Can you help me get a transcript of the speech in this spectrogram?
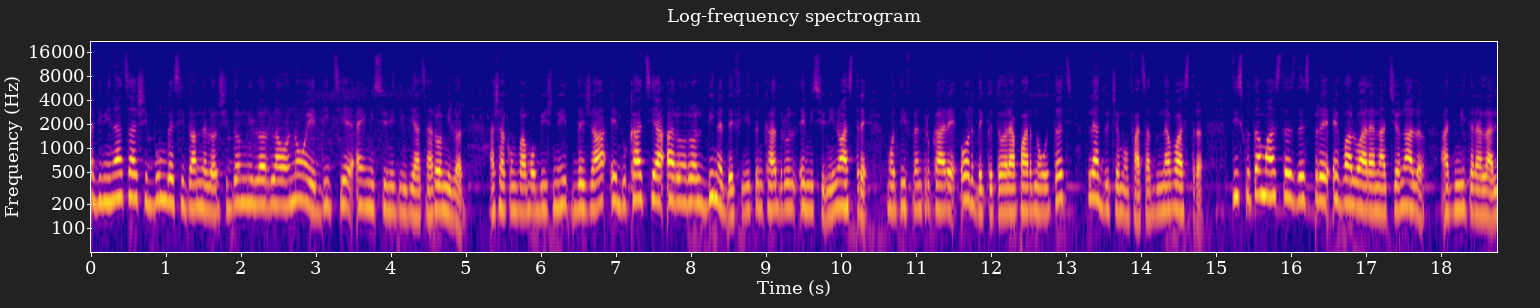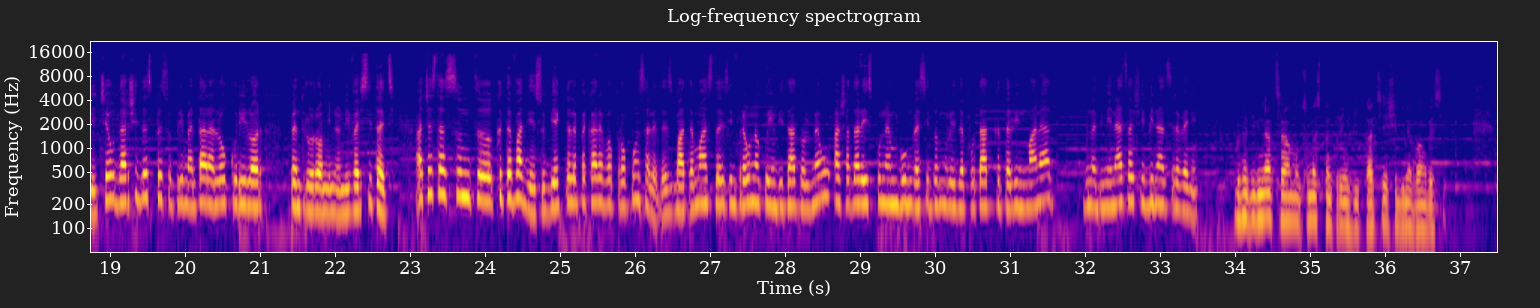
Bună dimineața și bun găsit, doamnelor și domnilor, la o nouă ediție a emisiunii din viața romilor. Așa cum v-am obișnuit deja, educația are un rol bine definit în cadrul emisiunii noastre, motiv pentru care ori de câte ori apar noutăți, le aducem în fața dumneavoastră. Discutăm astăzi despre evaluarea națională, admiterea la liceu, dar și despre suplimentarea locurilor pentru romi în universități. Acestea sunt uh, câteva din subiectele pe care vă propun să le dezbatem astăzi împreună cu invitatul meu, așadar îi spunem bun găsit domnului deputat Cătălin Manea. Bună dimineața și bine ați revenit! Bună dimineața, mulțumesc pentru invitație și bine v-am găsit.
